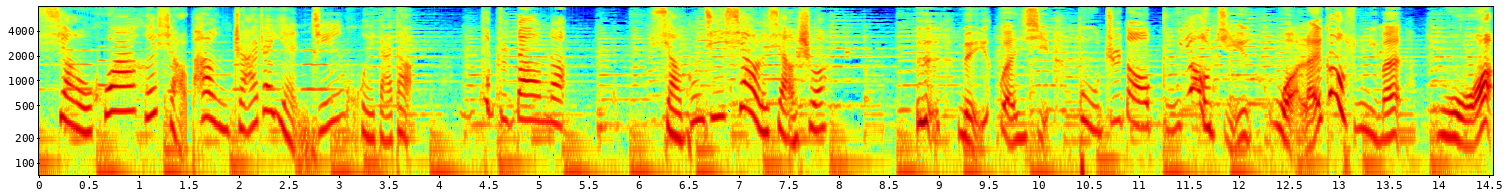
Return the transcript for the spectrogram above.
小花和小胖眨眨眼睛，回答道：“不知道呢。”小公鸡笑了笑说。呃，没关系，不知道不要紧，我来告诉你们，我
